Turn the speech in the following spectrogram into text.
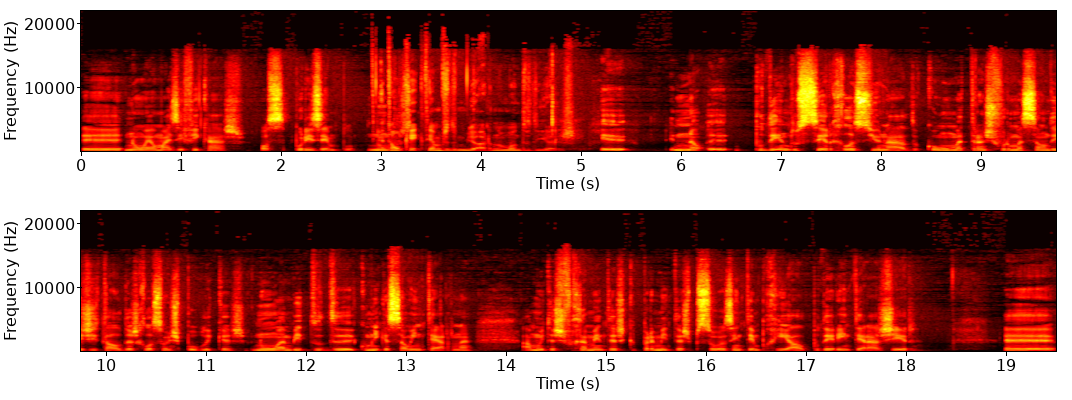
eh, não é o mais eficaz. Se, por exemplo, Então o que é que temos de melhor no mundo de hoje? eh, não, eh, podendo ser relacionado com uma transformação digital das relações públicas, num âmbito de comunicação interna, há muitas ferramentas que permitem as pessoas em tempo real poderem interagir. Eh,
